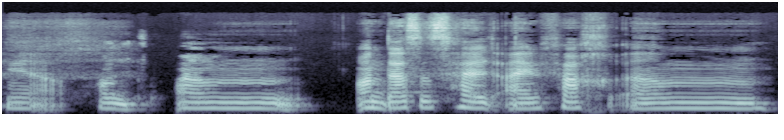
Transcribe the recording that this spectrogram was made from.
Ja, und, ähm, und das ist halt einfach, ähm,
